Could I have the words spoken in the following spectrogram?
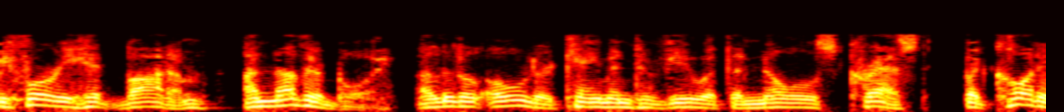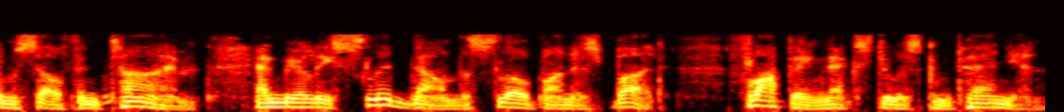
Before he hit bottom, another boy, a little older, came into view at the knoll's crest, but caught himself in time, and merely slid down the slope on his butt, flopping next to his companion.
